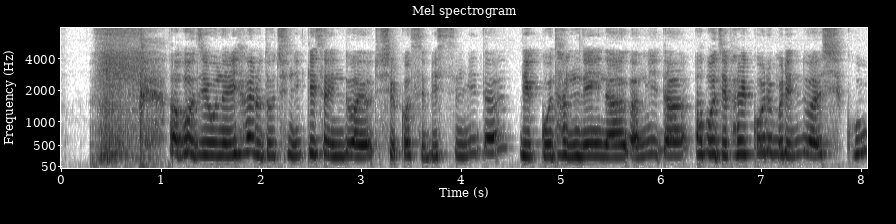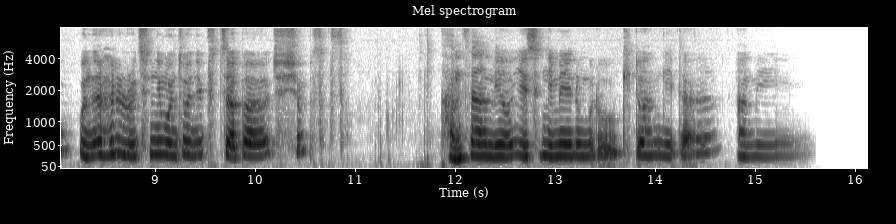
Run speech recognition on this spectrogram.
아버지 오늘 이 하루도 주님께서 인도하여 주실 것을 믿습니다. 믿고 담대히 나아갑니다. 아버지 발걸음을 인도하시고 오늘 하루를 주님 온전히 붙잡아 주시옵소서. 감사하며 예수님의 이름으로 기도합니다. 아멘.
